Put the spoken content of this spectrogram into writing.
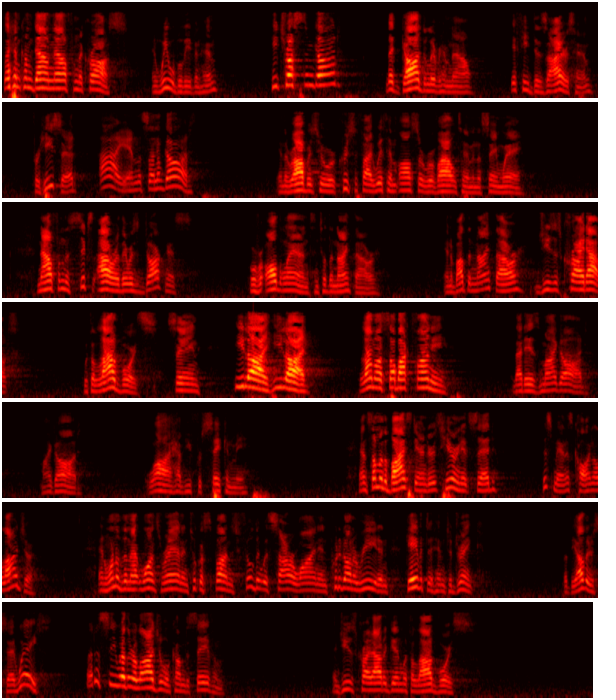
Let him come down now from the cross, and we will believe in him. He trusts in God. Let God deliver him now, if he desires him. For he said, I am the Son of God. And the robbers who were crucified with him also reviled him in the same way. Now from the sixth hour there was darkness over all the land until the ninth hour. And about the ninth hour, Jesus cried out with a loud voice, saying, Eli, Eli, lama sabachthani. That is, my God, my God, why have you forsaken me? And some of the bystanders, hearing it, said, This man is calling Elijah. And one of them at once ran and took a sponge, filled it with sour wine, and put it on a reed, and gave it to him to drink. But the others said, Wait, let us see whether Elijah will come to save him. And Jesus cried out again with a loud voice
